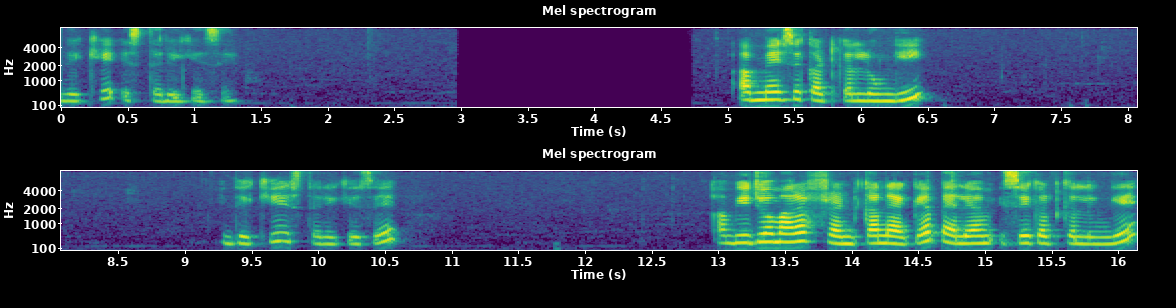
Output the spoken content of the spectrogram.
देखिए, इस तरीके से। अब मैं इसे कट कर लूँगी। देखिए, इस तरीके से। अब ये जो हमारा फ्रंट का नेक है, पहले हम इसे कट कर लेंगे।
